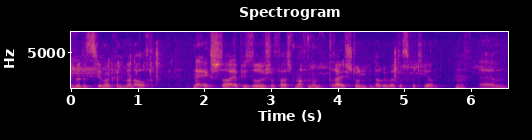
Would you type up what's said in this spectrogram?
über das Thema könnte man auch eine extra Episode schon fast machen und drei Stunden darüber diskutieren. Hm. Ähm,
